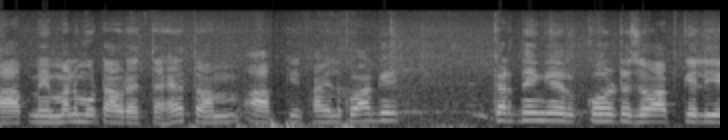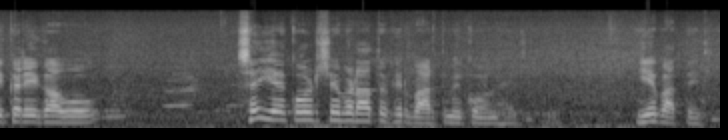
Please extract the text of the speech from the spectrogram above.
आप में मन मुटाव रहता है तो हम आपकी फ़ाइल को आगे कर देंगे। और कोर्ट जो आपके लिए करेगा वो सही है कोर्ट से बड़ा तो फिर भारत में कौन है? ये बातें थी।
